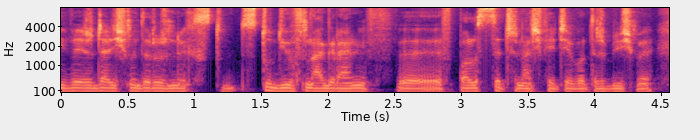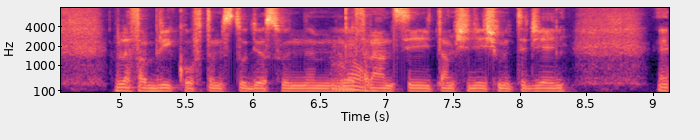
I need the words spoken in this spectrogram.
i wyjeżdżaliśmy do różnych stu, studiów nagrań w, w Polsce czy na świecie, bo też byliśmy w Le Fabriku, w tym studio słynnym we No. Francji i tam siedzieliśmy tydzień, e,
